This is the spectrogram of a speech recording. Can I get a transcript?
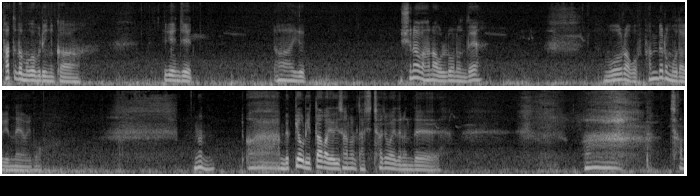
다 뜯어 먹어버리니까 이게 이제 아 이게 신화가 하나 올라오는데 뭐라고 판별을 못 하겠네요 이거. 이건 아, 몇 개월 있다가 여기 산을 다시 찾아와야 되는데, 아, 참.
